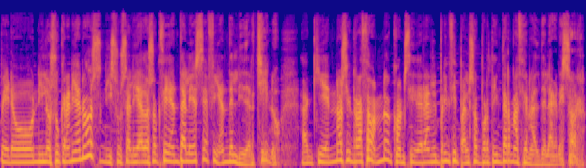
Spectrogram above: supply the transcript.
Pero ni los ucranianos ni sus aliados occidentales se fían del líder chino, a quien no sin razón consideran el principal soporte internacional del agresor.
